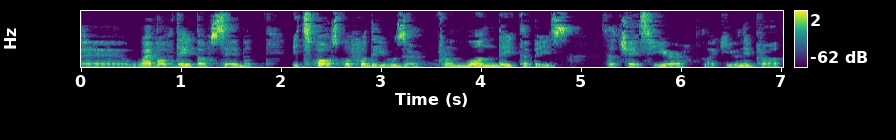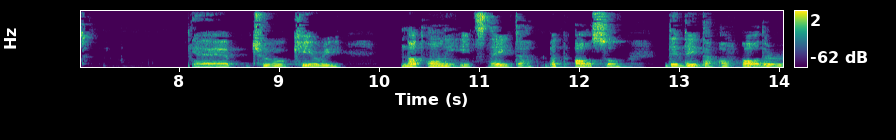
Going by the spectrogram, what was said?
uh, web of data of SIB, it's possible for the user from one database, such as here, like UniProt, uh, to query not only its data, but also the data of other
